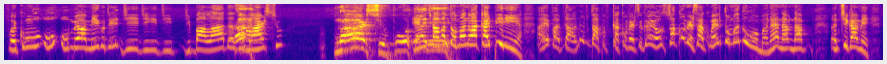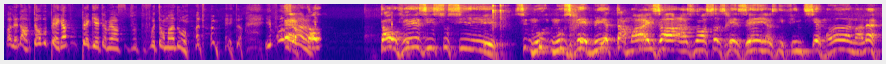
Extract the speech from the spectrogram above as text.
Foi com o, o, o meu amigo de, de, de, de, de baladas, ah. o Márcio. Márcio, pô, tá Ele aí. tava tomando uma caipirinha. Aí falei, tá, não dá pra ficar conversando. Eu só conversar com ele tomando uma, né? Na, na, antigamente. Falei, não, então eu vou pegar. Peguei também, fui tomando uma também. Então, e funciona. É, tal, talvez isso se, se no, nos remeta mais às nossas resenhas de fim de semana, né?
